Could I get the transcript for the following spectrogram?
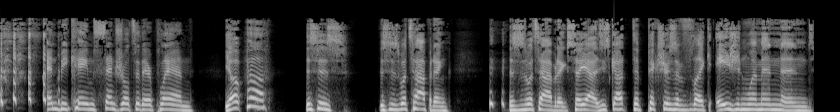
and became central to their plan. Yep. Huh. This is this is what's happening. this is what's happening. So yeah, he's got the pictures of like Asian women and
